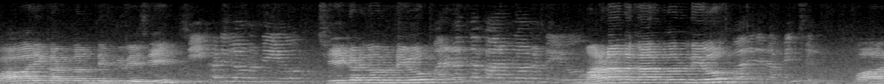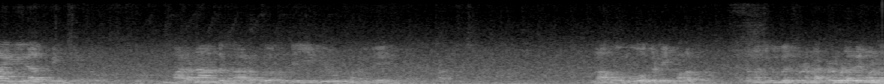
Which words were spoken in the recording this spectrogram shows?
వారి కట్లను తెప్పివేసి చీకటిలో నుండి చీకటిలో నుండి మరణాంధకారంలో నుండి వారిని రప్పించాడు మరణాంధకారంలో నుండి ఈ దేవుడు మనల్ని నహోము ఒకటి పదకొండు. ఎంత మంచిగా ఉందో చూడండి అక్కడ కూడా అదే మాట.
